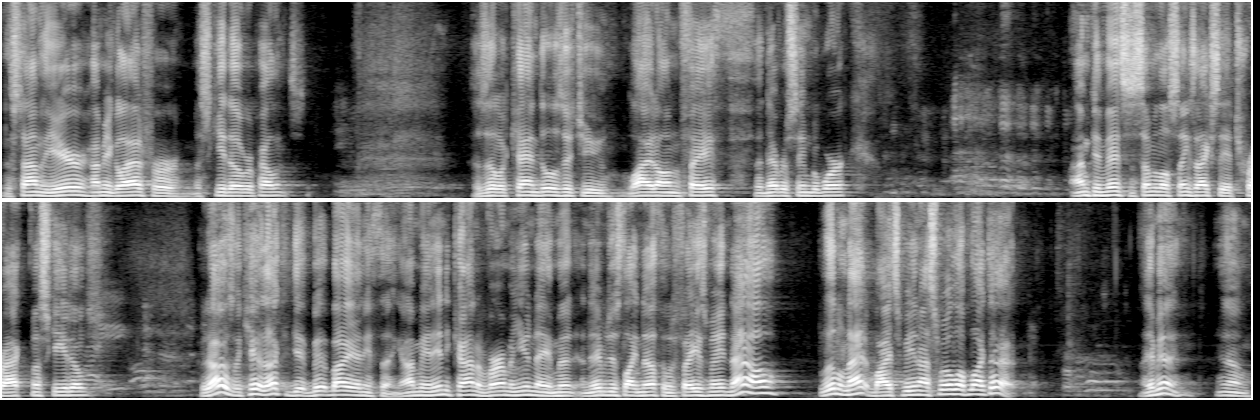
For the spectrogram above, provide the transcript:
This time of the year, how many glad for mosquito repellents? Those little candles that you light on faith that never seem to work. I'm convinced that some of those things actually attract mosquitoes. But I was a kid, I could get bit by anything. I mean, any kind of vermin, you name it, and it was just like nothing would faze me. Now, little gnat bites me and I swell up like that. Amen. You know,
